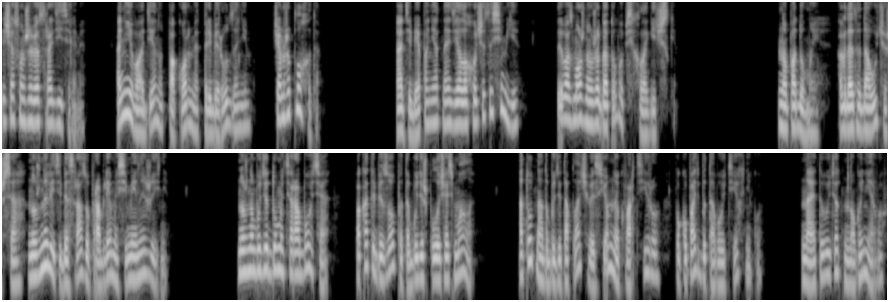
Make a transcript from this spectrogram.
Сейчас он живет с родителями. Они его оденут, покормят, приберут за ним. Чем же плохо-то? А тебе, понятное дело, хочется семьи. Ты, возможно, уже готова психологически. Но подумай, когда ты доучишься, нужны ли тебе сразу проблемы семейной жизни? Нужно будет думать о работе, пока ты без опыта будешь получать мало. А тут надо будет оплачивать съемную квартиру, покупать бытовую технику. На это уйдет много нервов.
